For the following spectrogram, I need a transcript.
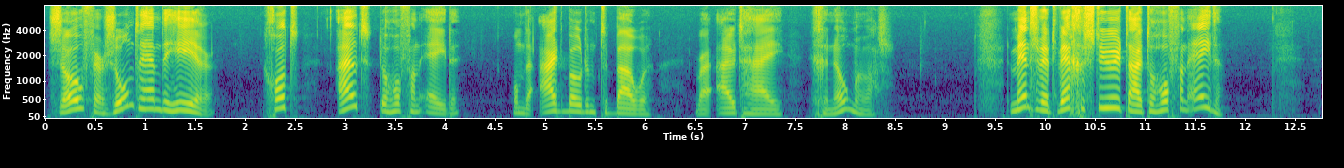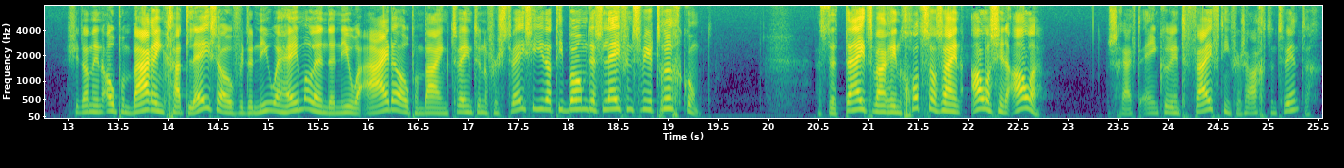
Zo verzond hem de Heere, God, uit de hof van Eden, om de aardbodem te bouwen waaruit hij genomen was. De mens werd weggestuurd uit de hof van Eden. Als je dan in openbaring gaat lezen over de nieuwe hemel en de nieuwe aarde, openbaring 22 vers 2, zie je dat die boom des levens weer terugkomt. Dat is de tijd waarin God zal zijn, alles in alle. Beschrijft 1 Korinthe 15 vers 28.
